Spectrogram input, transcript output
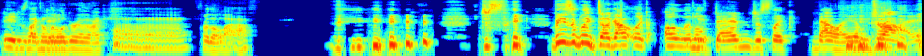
He's like a one little girl, like for the laugh. just like basically dug out like a little den, just like now I am dry.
